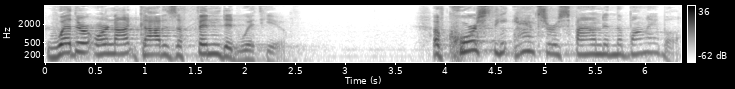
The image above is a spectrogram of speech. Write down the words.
whether or not God is offended with you? Of course, the answer is found in the Bible.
